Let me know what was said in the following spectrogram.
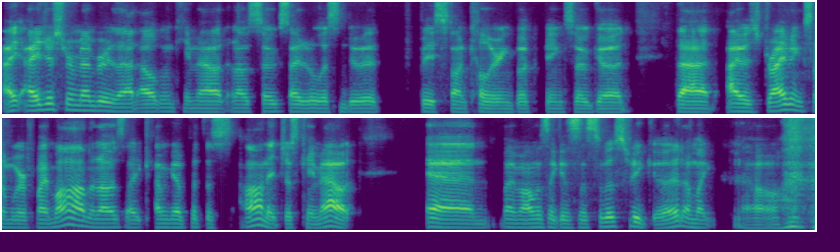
I I just remember that album came out, and I was so excited to listen to it based on Coloring Book being so good that I was driving somewhere with my mom, and I was like, I'm gonna put this on. It just came out. And my mom was like, Is this supposed to be good? I'm like, No.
